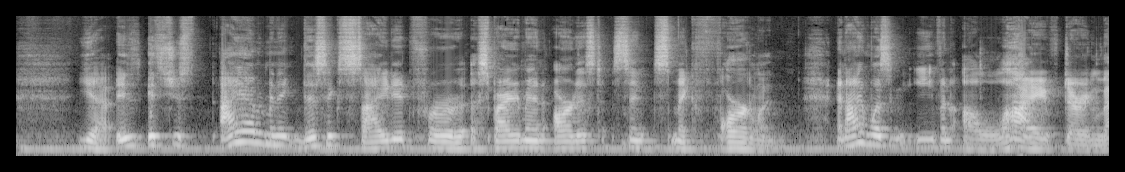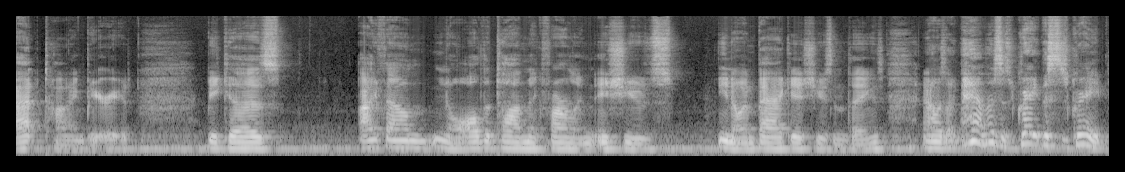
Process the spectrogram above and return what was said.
yeah, it's just I haven't been this excited for a Spider-Man artist since McFarlane, and I wasn't even alive during that time period because I found you know all the Todd McFarlane issues, you know, and back issues and things, and I was like, man, this is great, this is great.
